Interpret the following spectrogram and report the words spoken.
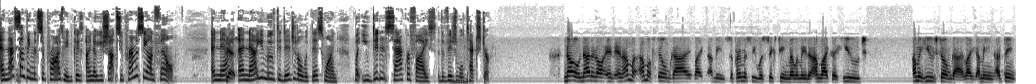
and that's something that surprised me because I know you shot Supremacy on film, and now Yes. and now you moved to digital with this one, but you didn't sacrifice the visual texture. No, not at all. And and I'm a I'm a film guy. Like I mean, Supremacy was 16 millimeter. I'm like a huge, I'm a huge film guy. Like I mean, I think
